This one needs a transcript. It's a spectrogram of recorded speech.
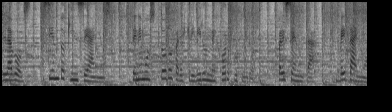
La Voz, 115 años. Tenemos todo para escribir un mejor futuro. Presenta Betania.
